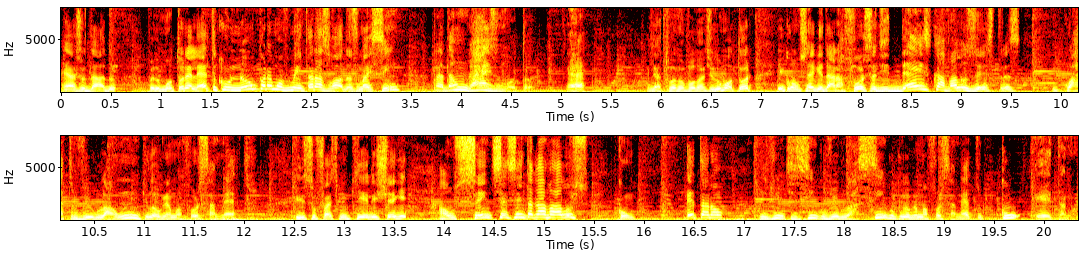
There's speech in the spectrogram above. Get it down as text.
é ajudado pelo motor elétrico não para movimentar as rodas, mas sim para dar um gás no motor. É, ele atua no volante do motor e consegue dar a força de 10 cavalos extras e 4,1 kg força metro. Isso faz com que ele chegue aos 160 cavalos com etanol e 25,5 kg força metro com etanol.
